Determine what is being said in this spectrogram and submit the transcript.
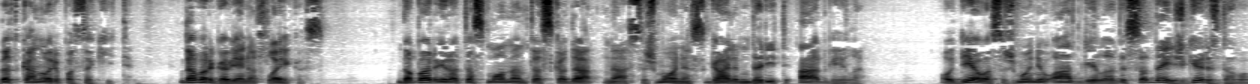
Bet ką noriu pasakyti. Dabar gavienios laikas. Dabar yra tas momentas, kada mes žmonės galim daryti atgailą. O Dievas žmonių atgailą visada išgirzdavo.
